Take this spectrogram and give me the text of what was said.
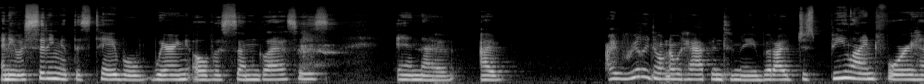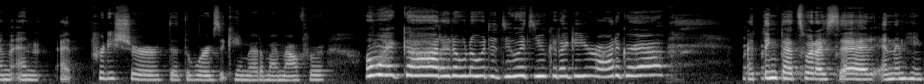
and he was sitting at this table wearing Elvis sunglasses, and uh, I. I really don't know what happened to me, but I just beelined for him, and I'm pretty sure that the words that came out of my mouth were, "Oh my God, I don't know what to do with you. Could I get your autograph?" I think that's what I said, and then he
